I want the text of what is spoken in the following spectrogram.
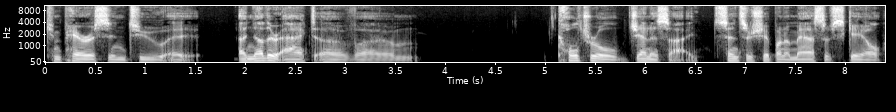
comparison to a, another act of um, cultural genocide, censorship on a massive scale.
